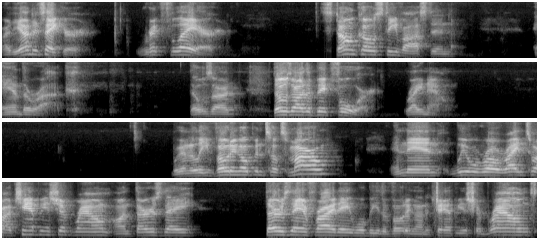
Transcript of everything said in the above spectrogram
are The Undertaker, Ric Flair, Stone Cold Steve Austin, and The Rock. Those are those are the big four right now. We're going to leave voting open till tomorrow. And then we will roll right into our championship round on Thursday. Thursday and Friday will be the voting on the championship rounds.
